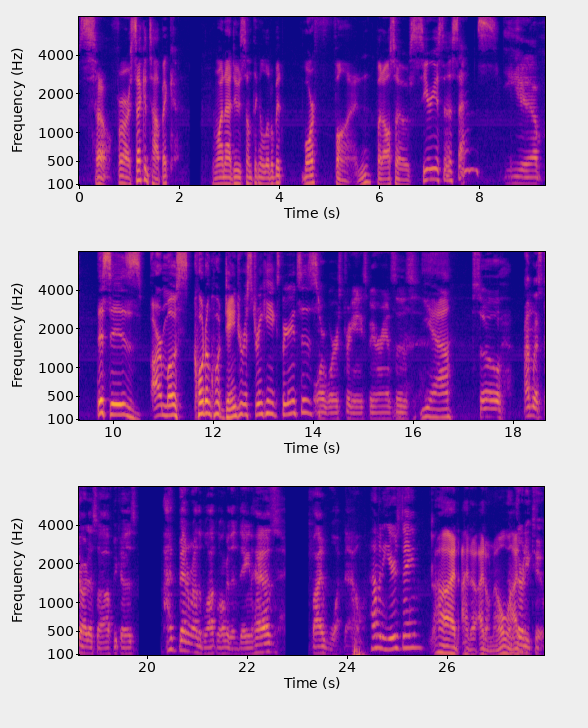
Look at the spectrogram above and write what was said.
So for our second topic, why not do something a little bit more fun, but also serious in a sense? Yeah. This is our most quote unquote dangerous drinking experiences. Or worst drinking experiences. yeah. So I'm going to start us off because I've been around the block longer than Dane has. By what now? How many years, Dane? Uh, I, I, don't, I don't know. I'm I- 32.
